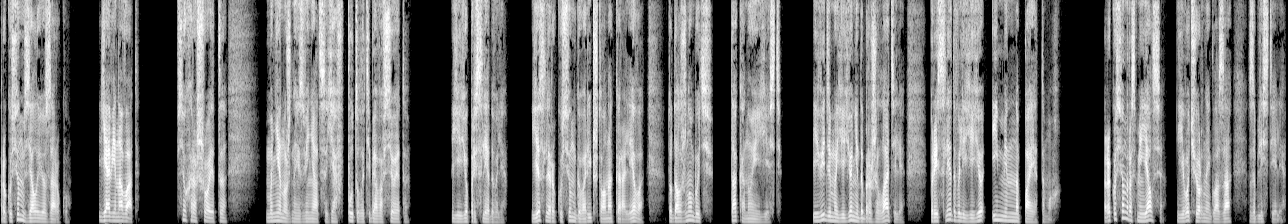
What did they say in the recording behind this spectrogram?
Ракусюн взял ее за руку. «Я виноват». Все хорошо, это... Мне нужно извиняться, я впутала тебя во все это». Ее преследовали. Если Ракусюн говорит, что она королева, то должно быть, так оно и есть и, видимо, ее недоброжелатели преследовали ее именно поэтому. Ракусюн рассмеялся, его черные глаза заблестели.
